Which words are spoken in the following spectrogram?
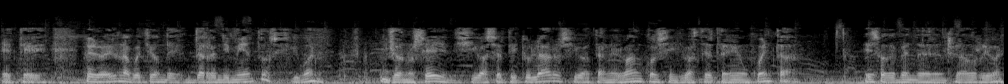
Este, pero hay una cuestión de, de, rendimientos y bueno, yo no sé si va a ser titular, si va a estar en el banco, si va a ser tenido en cuenta. Eso depende del entrenador rival.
